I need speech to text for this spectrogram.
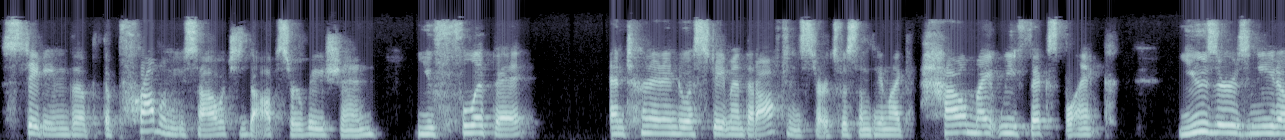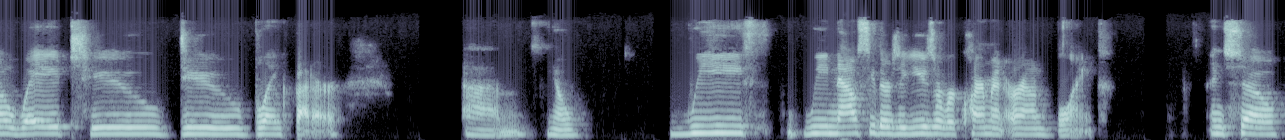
stating the, the problem you saw, which is the observation, you flip it and turn it into a statement that often starts with something like, How might we fix blank? Users need a way to do blank better. Um, you know, we we now see there's a user requirement around blank. And so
